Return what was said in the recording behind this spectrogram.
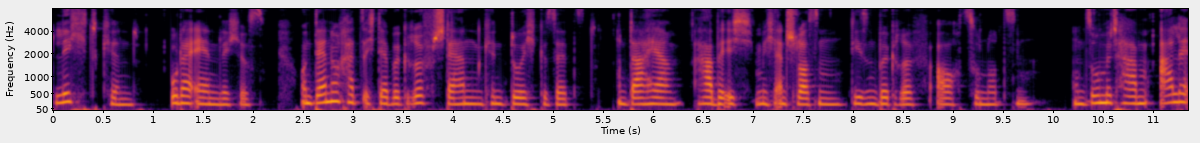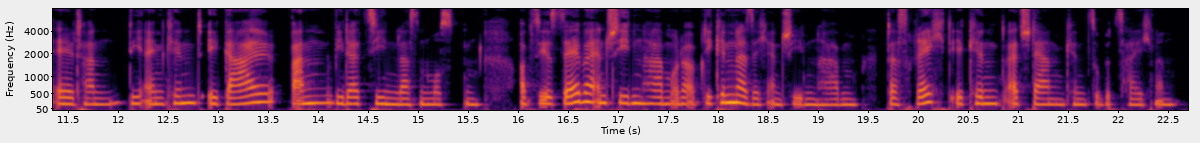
Lichtkind oder ähnliches. Und dennoch hat sich der Begriff Sternenkind durchgesetzt. Und daher habe ich mich entschlossen, diesen Begriff auch zu nutzen. Und somit haben alle Eltern, die ein Kind egal wann wieder ziehen lassen mussten, ob sie es selber entschieden haben oder ob die Kinder sich entschieden haben, das Recht, ihr Kind als Sternenkind zu bezeichnen.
